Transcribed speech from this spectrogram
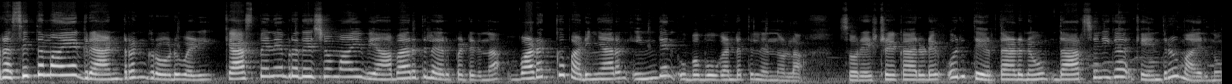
പ്രസിദ്ധമായ ഗ്രാൻഡ് ട്രങ്ക് റോഡ് വഴി കാസ്പേനിയൻ പ്രദേശവുമായി വ്യാപാരത്തിലേർപ്പെട്ടിരുന്ന വടക്കു പടിഞ്ഞാറൻ ഇന്ത്യൻ ഉപഭൂഖണ്ഡത്തിൽ നിന്നുള്ള സ്വരേഷ്ട്രീയക്കാരുടെ ഒരു തീർത്ഥാടനവും ദാർശനിക കേന്ദ്രവുമായിരുന്നു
